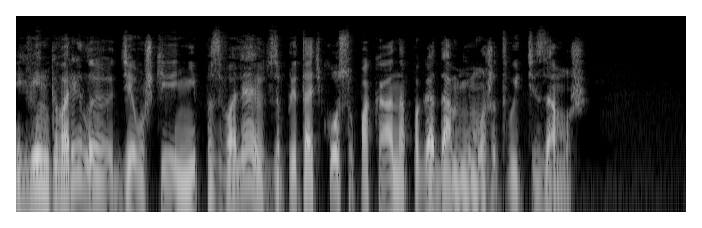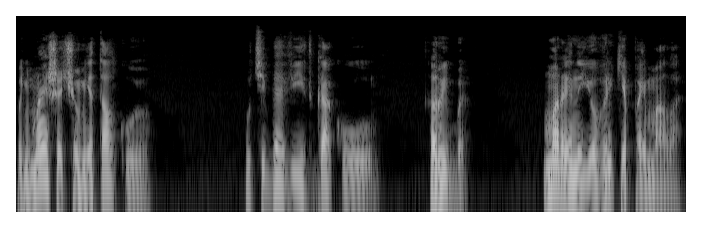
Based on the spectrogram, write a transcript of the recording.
Игвейн говорила, девушке не позволяют заплетать косу, пока она по годам не может выйти замуж. Понимаешь, о чем я толкую? У тебя вид, как у рыбы. Морейн ее в реке поймала.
